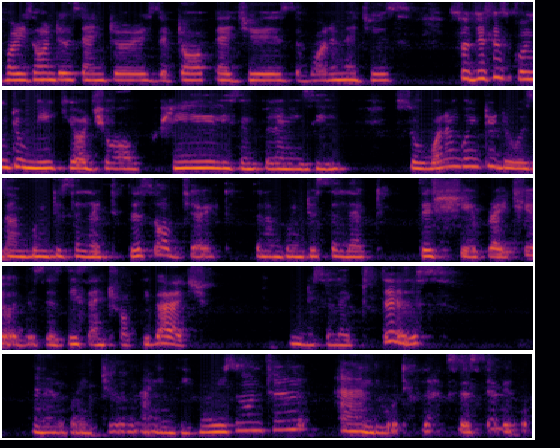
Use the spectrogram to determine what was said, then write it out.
horizontal centers, the top edges, the bottom edges. So this is going to make your job really simple and easy. So what I'm going to do is I'm going to select this object, then I'm going to select this shape right here. This is the center of the badge. I'm going to select this and I'm going to align the horizontal and the vertical axis. There we go.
